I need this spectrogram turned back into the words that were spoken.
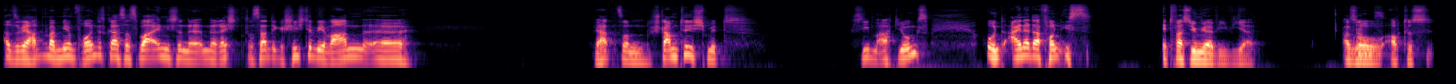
Also wir hatten bei mir im Freundeskreis, das war eigentlich eine, eine recht interessante Geschichte. Wir waren, äh, wir hatten so einen Stammtisch mit sieben, acht Jungs und einer davon ist etwas jünger wie wir. Also Eins. auch das,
